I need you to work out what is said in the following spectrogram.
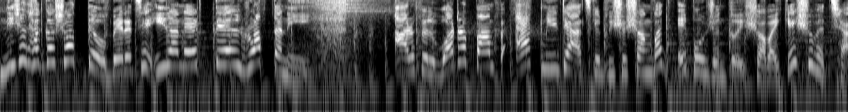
নিষেধাজ্ঞা সত্ত্বেও বেড়েছে ইরানের তেল রপ্তানি। আরএফএল ওয়াটার পাম্প এক মিনিটে আজকের বিশ্ব সংবাদ এ পর্যন্তই। সবাইকে শুভেচ্ছা।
